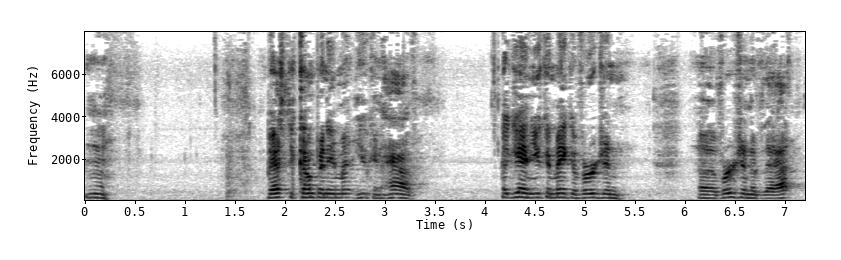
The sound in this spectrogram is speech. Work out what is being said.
Mm. Best accompaniment you can have. Again, you can make a virgin uh, version of that.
